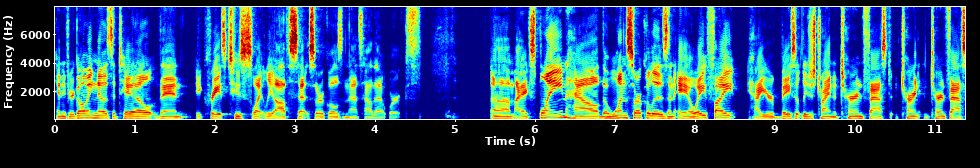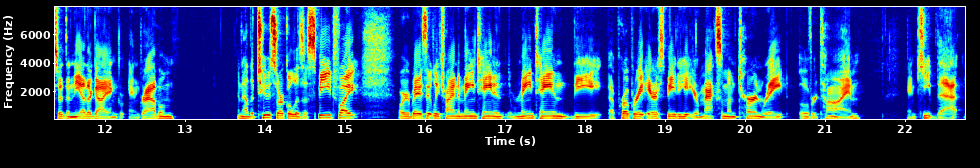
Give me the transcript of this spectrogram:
And if you're going nose to tail, then it creates two slightly offset circles, and that's how that works. Um, I explain how the one circle is an AOA fight, how you're basically just trying to turn faster, turn turn faster than the other guy and, and grab him, and how the two circle is a speed fight, where you're basically trying to maintain maintain the appropriate airspeed to get your maximum turn rate over time, and keep that.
